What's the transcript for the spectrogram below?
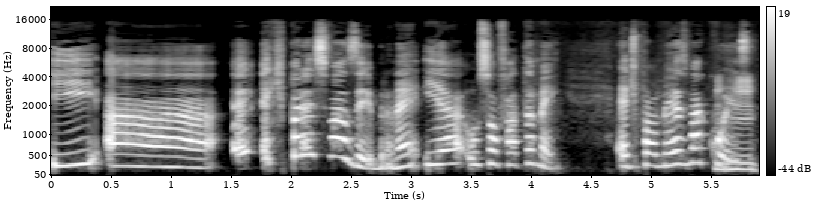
E a. É, é que parece uma zebra, né? E a- o sofá também. É tipo a mesma coisa. Uhum.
